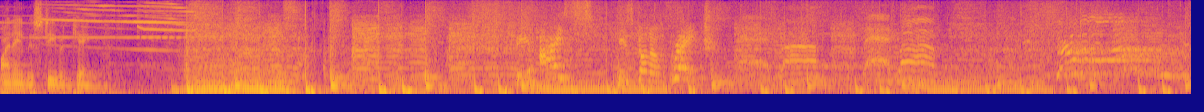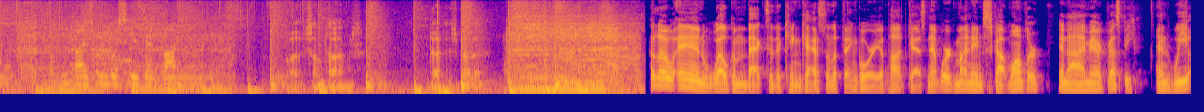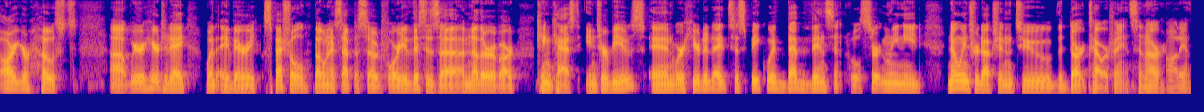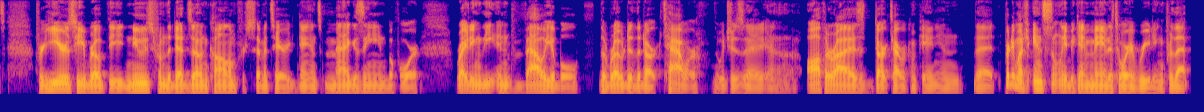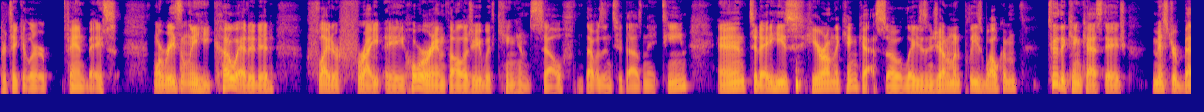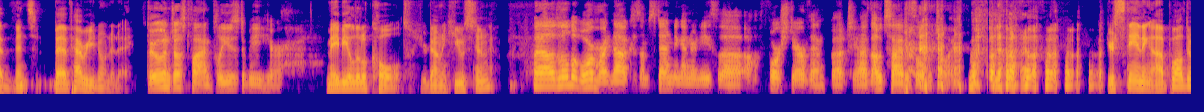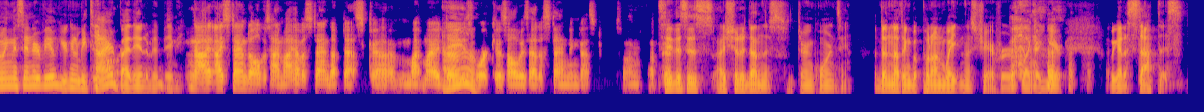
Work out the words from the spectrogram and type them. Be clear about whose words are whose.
Speaker 1: My name is Stephen King.
Speaker 2: The ice is gonna break! Bad rum! Bad rum!
Speaker 3: You guys want to go see a dead body?
Speaker 4: Well, sometimes that is better.
Speaker 5: Hello and welcome back to the Kingcast on the Fangoria Podcast Network. My name's Scott Wampler,
Speaker 6: And I'm Eric Vespe.
Speaker 5: And we are your hosts. Uh, we're here today with a very special bonus episode for you. This is uh, another of our Kingcast interviews, and we're here today to speak with Bev Vincent, who will certainly need no introduction to the Dark Tower fans in our audience. For years, he wrote the News from the Dead Zone column for Cemetery Dance magazine before writing the invaluable The Road to the Dark Tower, which is a uh, authorized Dark Tower companion that pretty much instantly became mandatory reading for that particular fan base. More recently, he co-edited Flight or Fright, a horror anthology with King himself. That was in 2018. And today he's here on the Kingcast. So, ladies and gentlemen, please welcome to the Kingcast stage, Mr. Bev Vincent. Bev, how are you doing today?
Speaker 7: Doing just fine. Pleased to be here.
Speaker 5: Maybe a little cold. You're down in Houston.
Speaker 7: Well, it's a little bit warm right now because I'm standing underneath a, a forced air vent, but yeah, outside it's a little bit chilly.
Speaker 5: You're standing up while doing this interview. You're going to be tired by the end of it, baby.
Speaker 7: no, I, I stand all the time. I have a stand-up desk. Uh, my my day's
Speaker 5: Oh.
Speaker 7: work is always at a standing desk, so I'm,
Speaker 5: See, this is, I should have done this during quarantine. I've done nothing but put on weight in this chair for like a year. we got to stop this.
